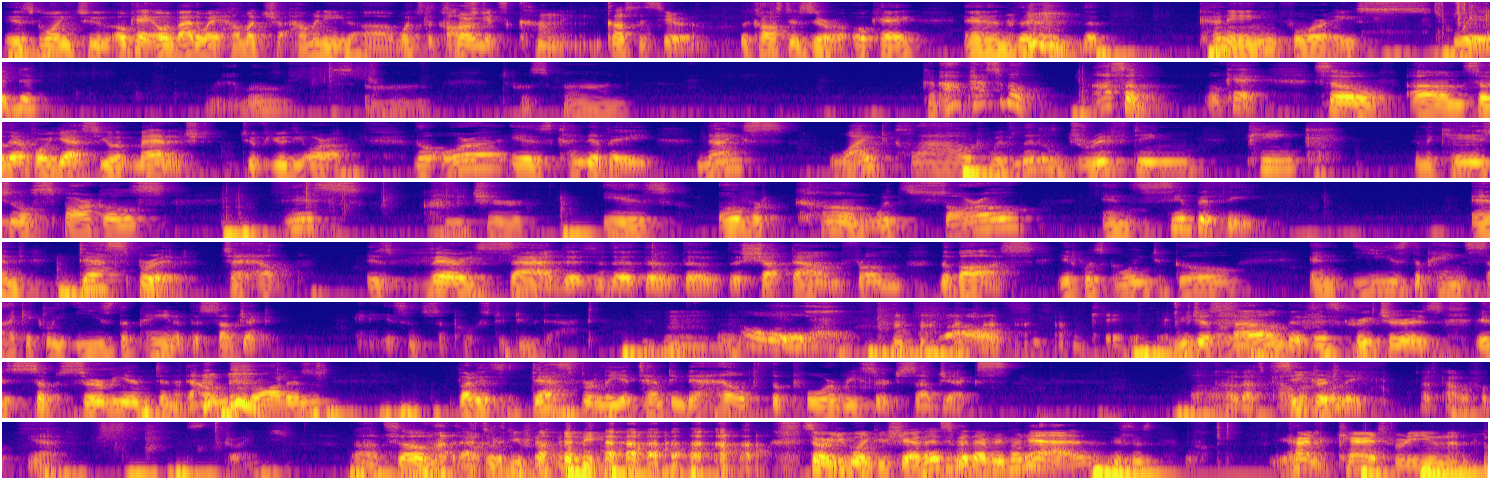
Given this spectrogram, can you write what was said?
is going to okay. Oh, by the way, how much? How many? Uh, what's the cost? Target's cunning. Cost is zero. The cost is zero. Okay, and the the cunning for a squid. Rebel spawn. Will spawn. Ah, passable. Awesome. Okay. So, um, so therefore, yes, you have managed to view the aura. The aura is kind of a nice white cloud with little drifting pink and occasional sparkles. This creature is overcome with sorrow and sympathy and desperate to help is very sad the, the, the, the, the shutdown from the boss it was going to go and ease the pain psychically ease the pain of the subject and he isn't supposed to do that Hmm. oh okay. you just found that this creature is is subservient and downtrodden but is desperately attempting to help the poor research subjects Oh, that's powerful. secretly That's powerful. yeah Strange. Uh, so that's what you found so are you going to share this with everybody Yeah. this is kind of cares for the human.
